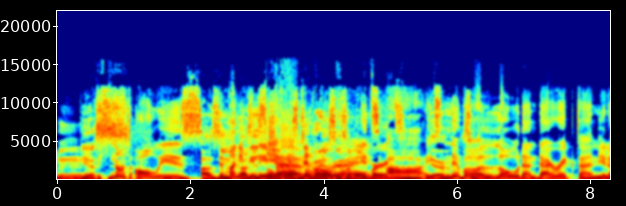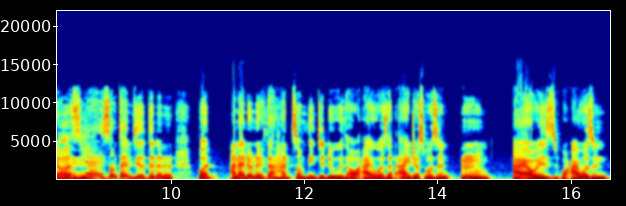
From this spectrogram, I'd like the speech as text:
Mm. yes. It's not always. as the is- manipulation some Yeah. is never racism. right. Ah, it's, over it. ah, it's Yeah, never subtle. loud and direct, and you know, it's- yeah, sometimes you da, da, da. but and I don't know if that had something to do with how I was. That I just wasn't. I always, I wasn't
